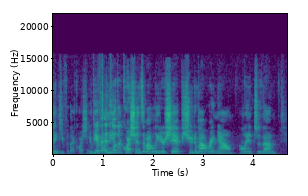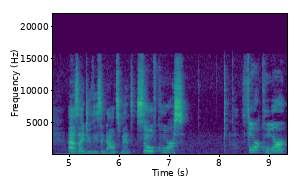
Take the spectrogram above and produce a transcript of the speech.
Thank you for that question. If you have any other questions about leadership, shoot them out right now. I'll answer them as I do these announcements. So, of course, for Corps,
